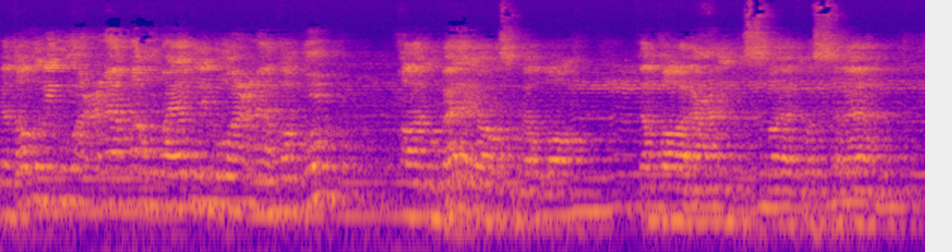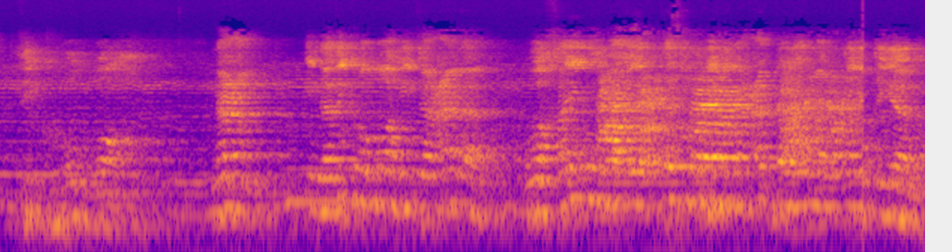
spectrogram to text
فتضربوا أعناقهم ويضربوا أعناقكم قالوا بلى يا رسول الله فقال عليه الصلاة والسلام ذكر إن ذكر الله تعالى هو خير ما يحتج به العبد يوم القيامة.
